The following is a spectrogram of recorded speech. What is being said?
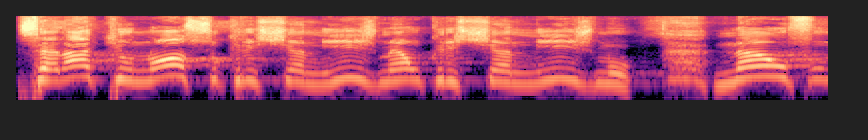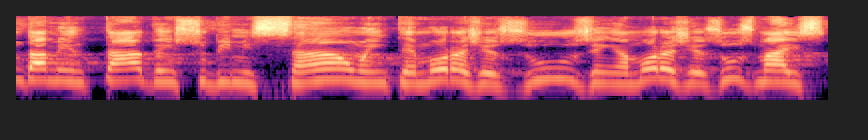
Será que o nosso cristianismo é um cristianismo não fundamentado em submissão, em temor a Jesus, em amor a Jesus, mas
